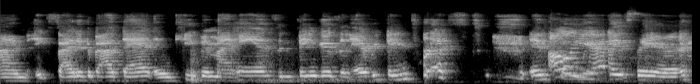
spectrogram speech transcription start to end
I'm excited about that and keeping my hands and fingers and everything pressed until Oh, we yes. get there.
